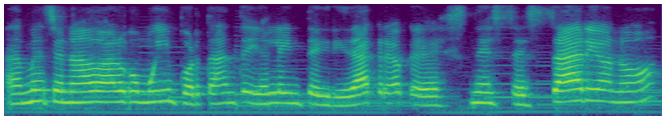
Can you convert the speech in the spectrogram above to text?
Has mencionado algo muy importante y es la integridad. Creo que es necesario, ¿no?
